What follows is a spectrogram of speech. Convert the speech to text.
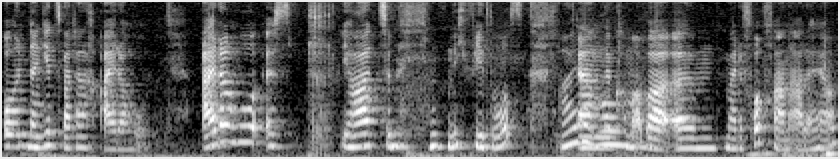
Und dann geht es weiter nach Idaho. Idaho ist ja ziemlich nicht viel los. Ähm, da kommen aber ähm, meine Vorfahren alle her.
